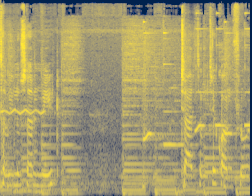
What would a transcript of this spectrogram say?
चवीनुसार मीठ चार चमचे कॉर्नफ्लोअर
